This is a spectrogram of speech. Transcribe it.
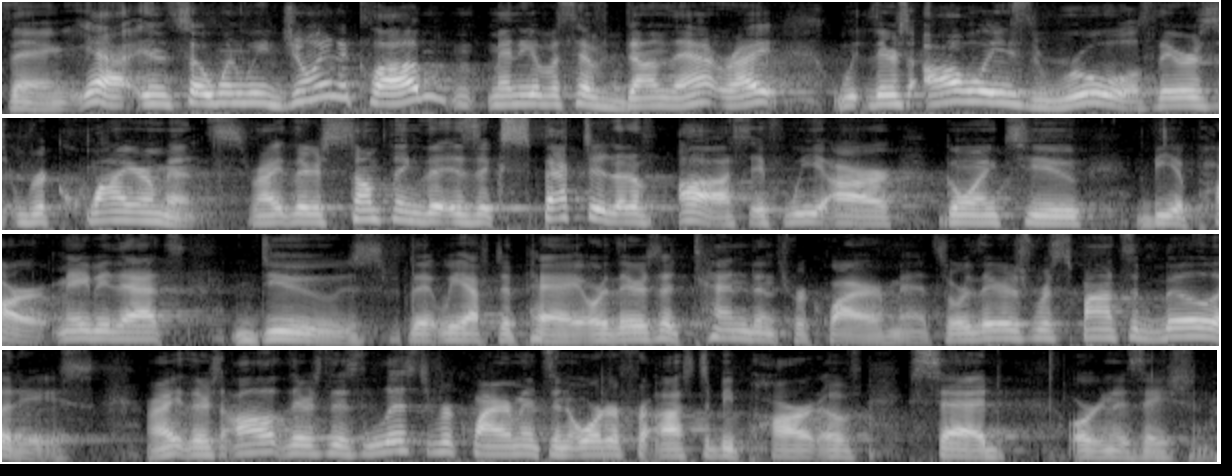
thing. Yeah, and so when we join a club, many of us have done that, right? There's always rules, there's requirements, right? There's something that is expected of us if we are going to be a part. Maybe that's dues that we have to pay, or there's attendance requirements, or there's responsibilities, right? There's, all, there's this list of requirements in order for us to be part of said organization.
